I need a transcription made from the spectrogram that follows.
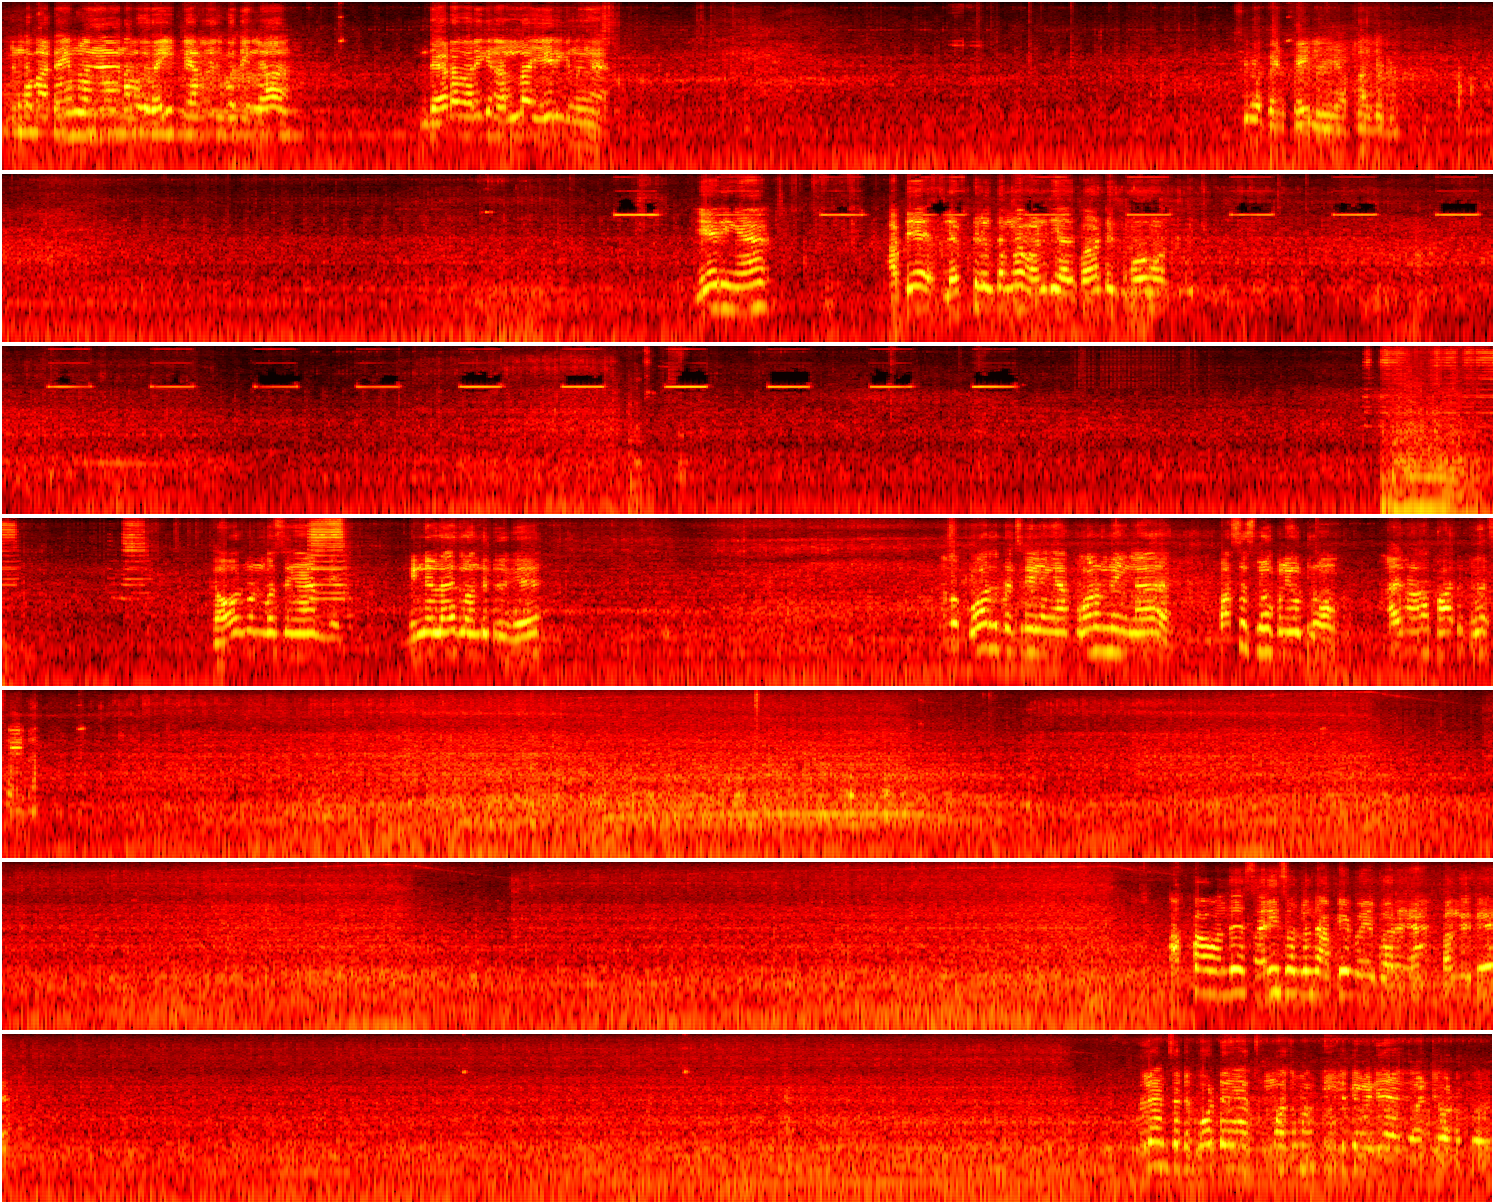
இந்த மாதிரி டைம்லங்க நமக்கு ரைட் இறங்குது பாத்தீங்களா? இந்த இடம் வரைக்கும் நல்லா ஏறிக்கணுங்க. ஜீரோ பாயிண்ட் ஃபைவ் அப்படிலாம் ஏறிங்க. அப்படியே லெஃப்ட் இழுத்தோம்னா வண்டி அது பாட்டுக்கு போகும். கவர்மெண்ட் பஸ்ஸுங்க மின்னல் வந்துட்டு இருக்கு. நம்ம போறது பிரச்சனை இல்லைங்க. போனோம்னீங்களா பஸ்ஸை ஸ்லோ பண்ணி விட்டுருவோம். அதனால பார்த்துட்டு தான் அப்பா வந்து சரி ரோட்ல இருந்து அப்படியே போயிருப்பாருங்க பங்குக்கு. ஃபுல் செட் போட்டுங்க சும்மா சும்மா இழுக்க வேண்டியதாக வண்டி ஓட்டும் போது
